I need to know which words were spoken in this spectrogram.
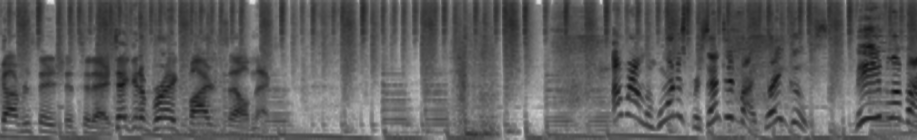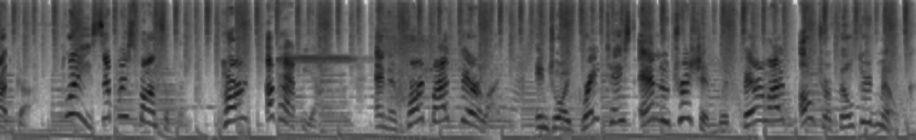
conversation today. Taking a break, buy or sell next. Around the Horn is presented by Grey Goose. Vive la vodka. Please sip responsibly. Part of Happy Hour. And in part by Fairlife. Enjoy great taste and nutrition with Fairlife Ultra Filtered Milk.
